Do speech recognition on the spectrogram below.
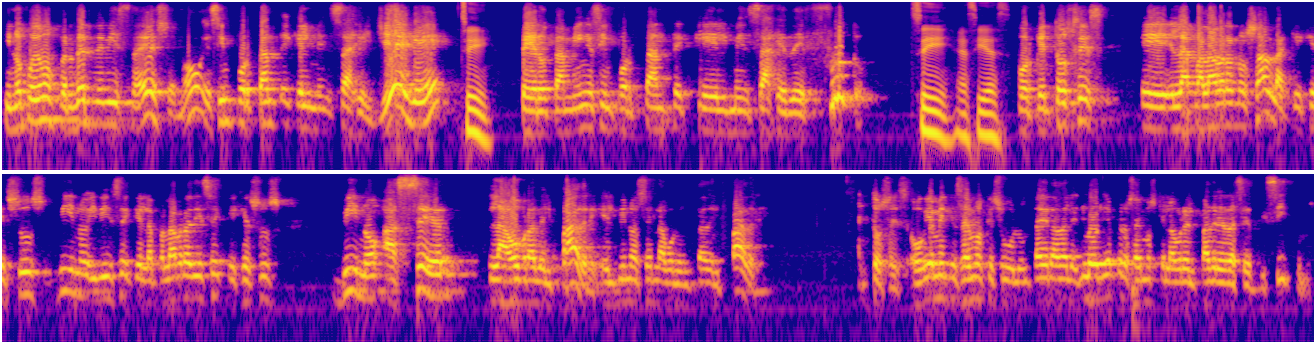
Y no podemos perder de vista eso, ¿no? Es importante que el mensaje llegue, sí. pero también es importante que el mensaje dé fruto. Sí, así es. Porque entonces eh, la palabra nos habla que Jesús vino y dice que la palabra dice que Jesús vino a hacer la obra del Padre, él vino a hacer la voluntad del Padre. Entonces, obviamente sabemos que su voluntad era darle gloria, pero sabemos que la obra del Padre era ser discípulos.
